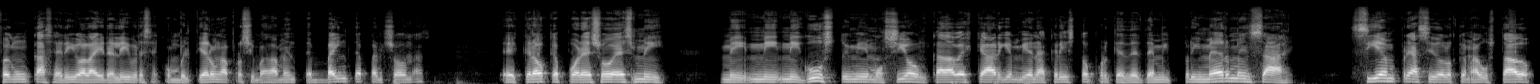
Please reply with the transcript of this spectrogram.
fue en un caserío al aire libre. Se convirtieron aproximadamente 20 personas. creo que por eso es mi, mi, gusto y mi emoción cada vez que alguien viene a Cristo, porque desde mi primer mensaje siempre ha sido lo que me ha gustado,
